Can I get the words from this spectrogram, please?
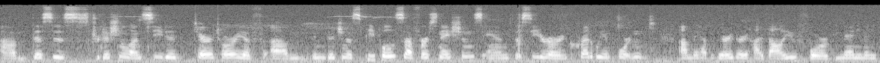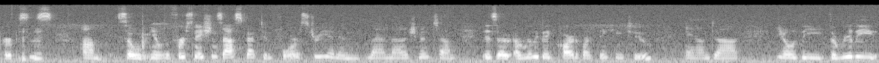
um, this is traditional unceded territory of um, indigenous peoples uh, first nations and the cedar are incredibly important um, they have a very very high value for many many purposes um, so, you know, the First Nations aspect in forestry and in land management um, is a, a really big part of our thinking too. And, uh, you know, the, the really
